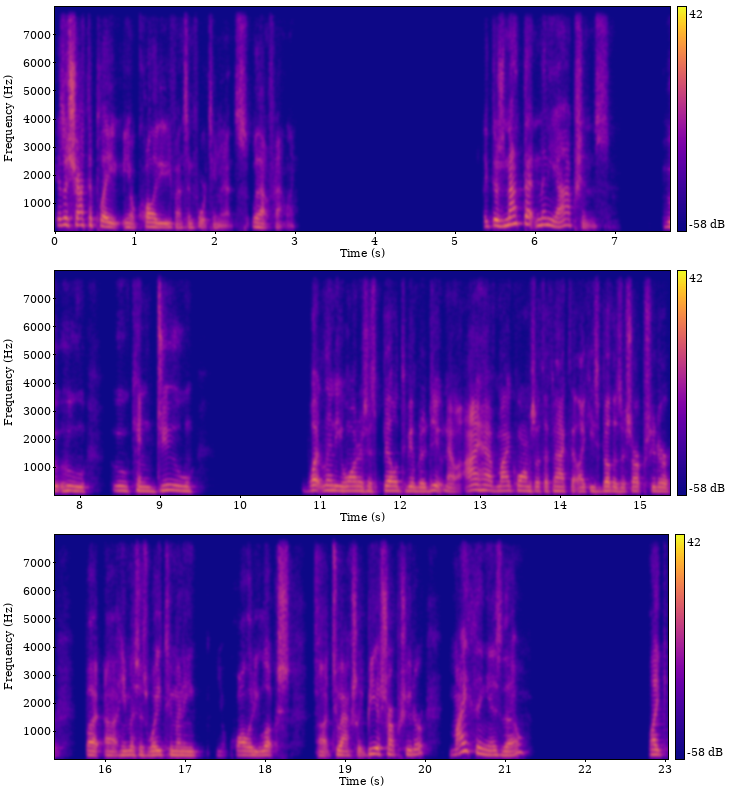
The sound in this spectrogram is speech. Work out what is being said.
He has a shot to play, you know, quality defense in 14 minutes without fouling. Like there's not that many options who who who can do what Lindy Waters is built to be able to do. Now, I have my qualms with the fact that like he's built as a sharpshooter, but uh, he misses way too many you know, quality looks uh, to actually be a sharpshooter. My thing is though, like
